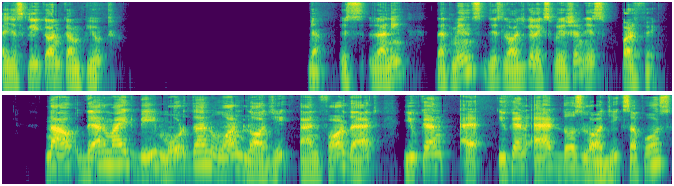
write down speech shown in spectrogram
i just click on compute. Yeah it's running that means this logical expression is perfect. Now there might be more than one logic and for that you can uh, you can add those logic. Suppose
